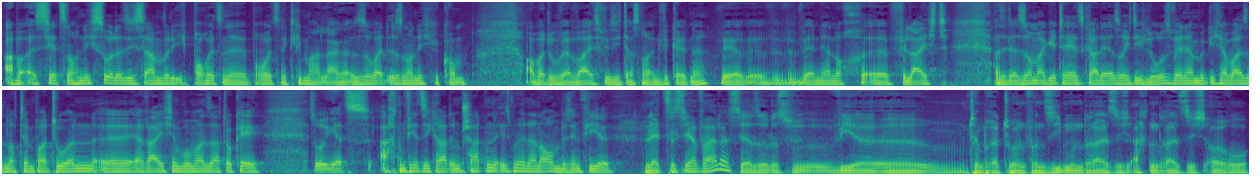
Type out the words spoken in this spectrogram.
aber es ist jetzt noch nicht so, dass ich sagen würde, ich brauche jetzt eine, brauche jetzt eine Klimaanlage. Also soweit ist es noch nicht gekommen. Aber du, wer weiß, wie sich das noch entwickelt, ne? Wir, wir, werden ja noch äh, vielleicht, also der Sommer geht ja jetzt gerade erst richtig los, werden ja möglicherweise noch Temperaturen äh, erreichen, wo man sagt, okay, so jetzt 48 Grad im Schatten ist mir dann auch ein bisschen viel. Letztes Jahr war das ja so, dass wir äh, Temperaturen von 37, 38 Euro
